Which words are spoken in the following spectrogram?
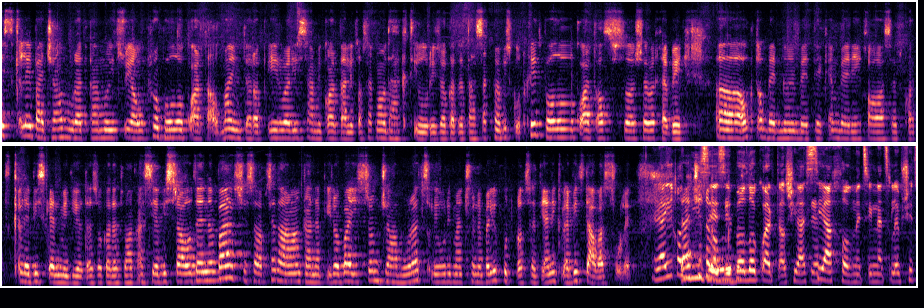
ეს კლება ჯამურად გამოიწვია უფრო ბოლო კვარტალმა, იმიტომ რომ პირველი სამი კვარტალი იყო საკმაოდ აქტიური ზოგადად დასაქმების კუთხით. ბოლო კვარტალს შევეხები ოქტომბერი, ნოემბერი, დეკემბერი იყო, ასე ვთქვათ, კლებისკენ მიდიოდა ზოგადად ვაკანსიების რაოდენობა. შესაბამისად ამან განაპირობა ის რომ ჯამურად წლიური მაჩვენებელი 5%-იანი კლებით დავასრულე. რა იყო მიზეზი ბოლო კვარტალში 100 ახლმე წინა წლებშიც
